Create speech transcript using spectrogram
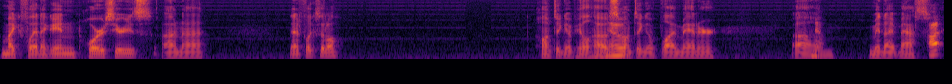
Mike Flanagan horror series on uh, Netflix at all? Haunting of Hill House, No. Haunting of Bly Manor, um, No. Midnight Mass. I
